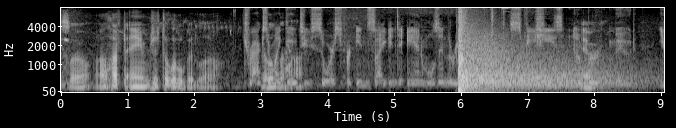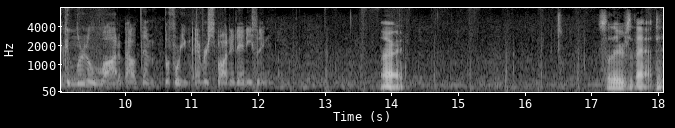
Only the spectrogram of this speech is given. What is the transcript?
So I'll have to aim just a little bit low. Tracks are my go-to source for insight into animals in the region. Species, number, yeah. mood. You can learn a lot about them before you've ever spotted anything. Alright. So there's that.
